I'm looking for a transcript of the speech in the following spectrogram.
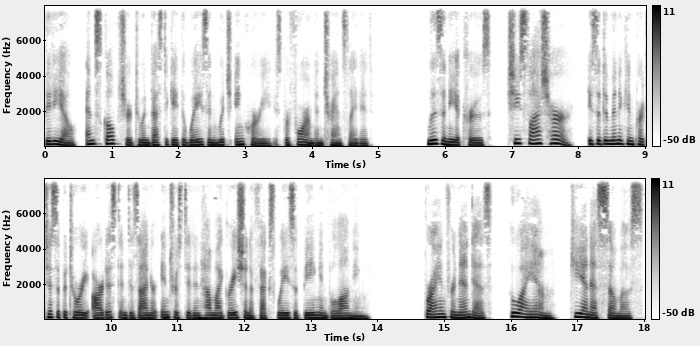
video, and sculpture to investigate the ways in which inquiry is performed and translated. Lizania Cruz, she slash her, is a Dominican participatory artist and designer interested in how migration affects ways of being and belonging. Brian Fernandez, Who I Am, Quienes Somos.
